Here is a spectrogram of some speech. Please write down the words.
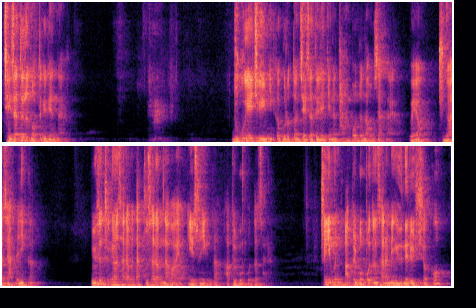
제자들은 어떻게 됐나요? 누구의 죄입니까? 물었던 제자들 얘기는 단 한 번도 나오지 않아요. 왜요? 중요하지 않으니까. 여기서 중요한 사람은 딱 두 사람 나와요. 예수님과 앞을 못 보던 사람. 주님은 앞을 못 보던 사람에게 은혜를 주셨고,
